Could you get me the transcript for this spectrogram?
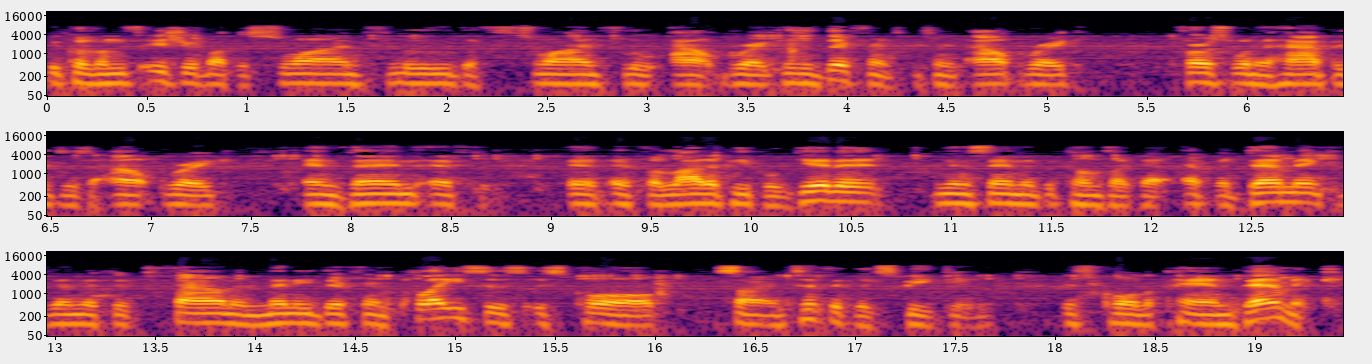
because on this issue about the swine flu, the swine flu outbreak, there's a difference between outbreak. First, when it happens, it's an outbreak, and then if if, if a lot of people get it, you understand? It becomes like an epidemic. Then, if it's found in many different places, it's called, scientifically speaking, it's called a pandemic.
